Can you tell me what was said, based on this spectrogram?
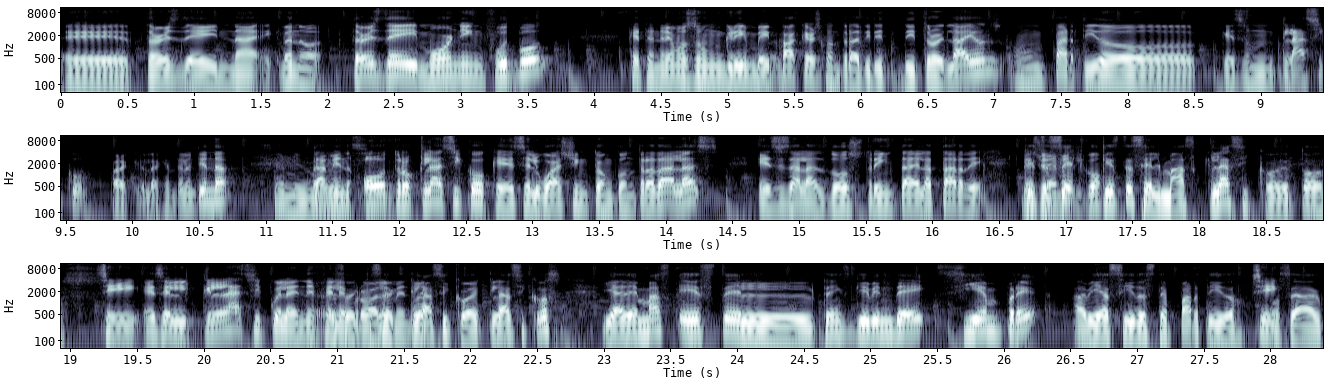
eh, Thursday Night, bueno, Thursday Morning Football, que tendremos un Green Bay Packers contra Detroit Lions, un partido que es un clásico, para que la gente lo entienda. Sí, También otro clásico que es el Washington contra Dallas. Ese es a las 2.30 de la tarde de este, Ciudad es de el, México. que este es el más clásico de todos. Sí, es el clásico de la O NFL, sea, que es el probablemente. clásico de clásicos. Y además, este, el Thanksgiving Day, siempre había sido este partido. Sí. O sea,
